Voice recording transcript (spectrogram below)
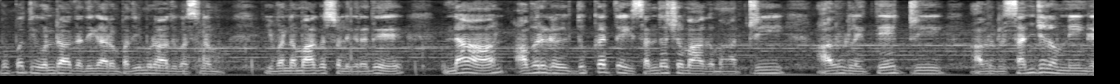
முப்பத்தி ஒன்றாவது அதிகாரம் பதிமூணாவது வசனம் இவ்வண்ணமாக சொல்லுகிறது. நான் அவர்கள் துக்கத்தை சந்தோஷமாக மாற்றி அவர்களை தேற்றி அவர்கள் சஞ்சலம் நீங்க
